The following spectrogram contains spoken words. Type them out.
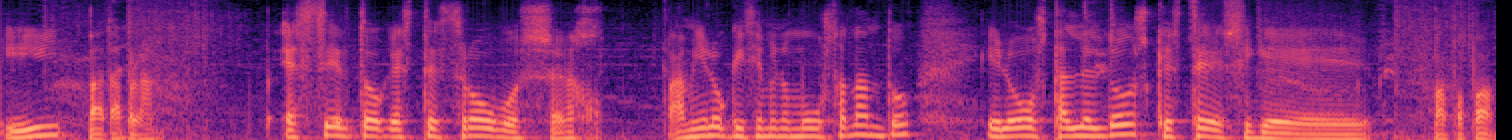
y pataplan. Es cierto que este throw, pues a mí lo que hice no me gusta tanto. Y luego está el del 2, que este sí que. Pa, pa,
